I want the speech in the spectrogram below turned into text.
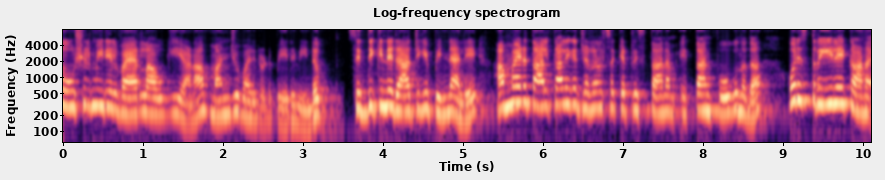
സോഷ്യൽ മീഡിയയിൽ വൈറലാവുകയാണ് മഞ്ജു വാര്യരുടെ പേര് വീണ്ടും. സിദ്ദിഖിന്റെ രാജിക്ക് പിന്നാലെ അമ്മയുടെ താൽക്കാലിക ജനറൽ സെക്രട്ടറി സ്ഥാനം എത്താൻ പോകുന്നത് ഒരു സ്ത്രീയിലേക്കാണ്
